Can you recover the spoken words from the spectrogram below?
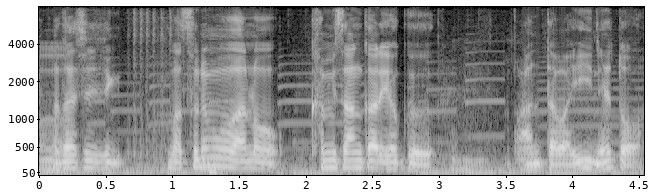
うん。私、まあ、それもあのかみさんからよく「あんたはいいね」と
